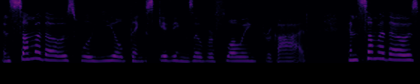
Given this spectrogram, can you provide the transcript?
and some of those will yield thanksgivings overflowing for God. And some of those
